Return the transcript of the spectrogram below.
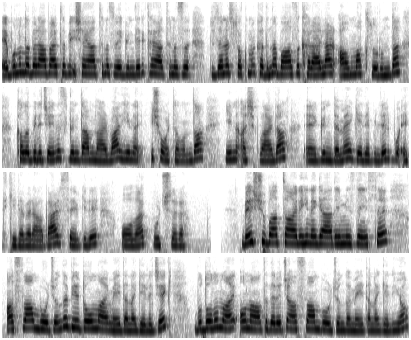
E, bununla beraber tabii iş hayatınız ve gündelik hayatınızı düzene sokmak adına bazı kararlar almak zorunda kalabileceğiniz gündemler var. Yine iş ortamında yeni aşklarda e, gündeme gelebilir bu etkiyle beraber sevgili oğlak burçları. 5 Şubat tarihine geldiğimizde ise Aslan Burcu'nda bir dolunay meydana gelecek. Bu dolunay 16 derece Aslan Burcu'nda meydana geliyor.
